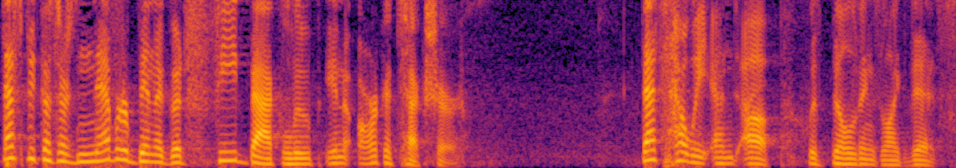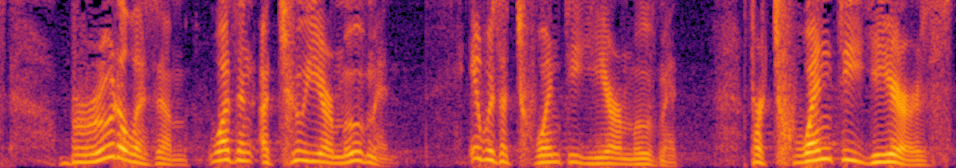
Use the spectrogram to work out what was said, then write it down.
That's because there's never been a good feedback loop in architecture. That's how we end up with buildings like this brutalism wasn't a two year movement, it was a 20 year movement. For 20 years,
